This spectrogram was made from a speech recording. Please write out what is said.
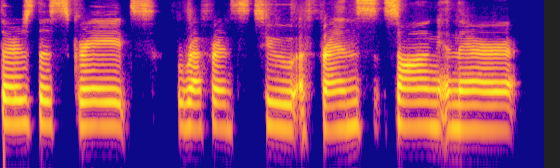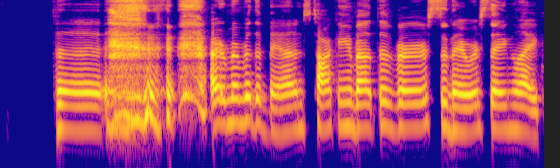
There's this great reference to a Friends song in there. The I remember the band talking about the verse, and they were saying like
